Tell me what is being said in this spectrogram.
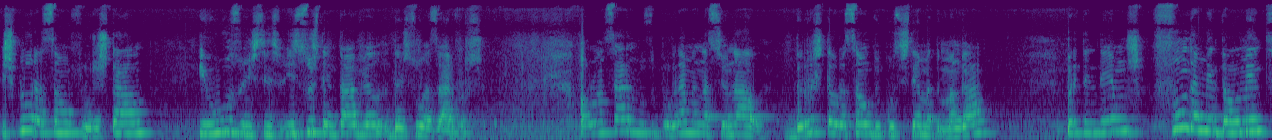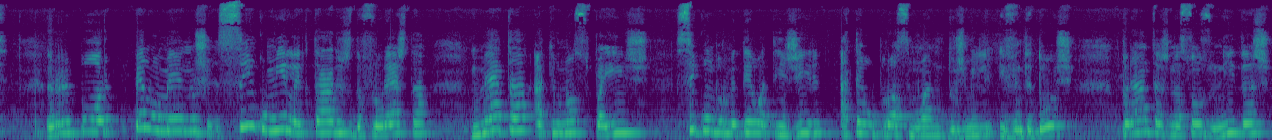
exploração florestal e o uso insustentável das suas árvores. Ao lançarmos o Programa Nacional de Restauração do Ecossistema de Mangal, pretendemos fundamentalmente repor pelo menos 5 mil hectares de floresta, meta a que o nosso país se comprometeu a atingir até o próximo ano 2022, perante as Nações Unidas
